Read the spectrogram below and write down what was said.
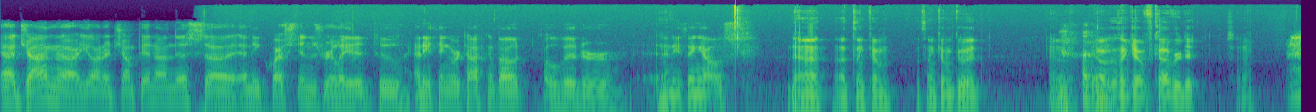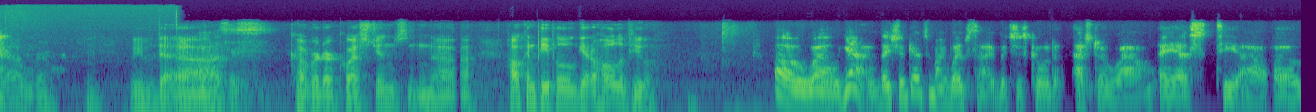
Yeah, John, uh, you want to jump in on this? Uh, any questions related to anything we're talking about, COVID or anything else? No, I think I'm. I think I'm good. Uh, I think I've covered it. So. Yeah, we have uh, covered our questions. And uh, how can people get a hold of you? Oh, well, yeah, they should go to my website, which is called AstroWow, A S T R O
